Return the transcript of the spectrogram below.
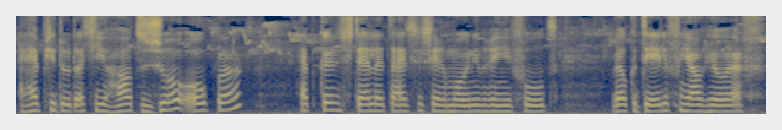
heb je doordat je je hart zo open hebt kunnen stellen tijdens de ceremonie, waarin je voelt welke delen van jou heel erg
